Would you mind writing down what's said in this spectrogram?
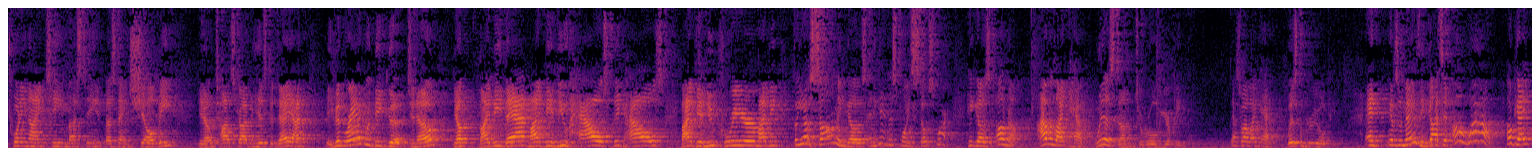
2019 Mustang, Mustang Shelby. You know, Todd's driving his today. I, even red would be good, you know? You know, might be that, might be a new house, big house, might be a new career, might be. But you know, Solomon goes, and again, this point, he's so smart. He goes, Oh no, I would like to have wisdom to rule your people. That's what I'd like to have wisdom to rule people. And it was amazing. God said, Oh, wow, okay.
